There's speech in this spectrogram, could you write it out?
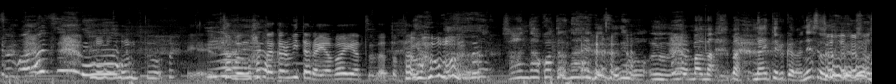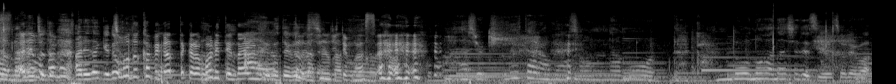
素晴らしいね。もう本当多分旗から見たらやばいやつだと多分そんなことないですでも、うん、まあまあまあ泣いてるからねその時ね、まあ、まあちょっとあれだけどちょうど壁があったからバレてないと信じてます。この話を聞いたらもうそんなもう感動の話ですよそれは。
